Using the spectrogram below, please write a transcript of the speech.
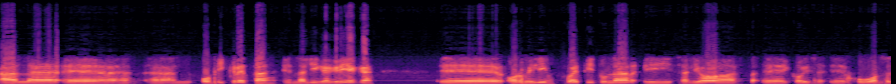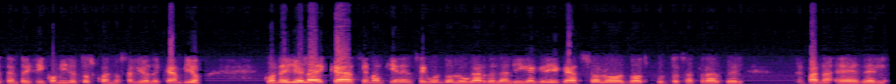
al, eh, al Oficreta en la liga griega. Eh, Orbelín fue titular y salió hasta, eh, eh jugó 75 minutos cuando salió de cambio. Con ello el AEK se mantiene en segundo lugar de la liga griega, solo dos puntos atrás del, eh, del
